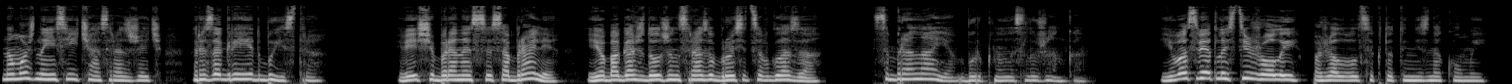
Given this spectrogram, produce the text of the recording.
Но можно и сейчас разжечь. Разогреет быстро». «Вещи баронессы собрали? Ее багаж должен сразу броситься в глаза». «Собрала я», — буркнула служанка. «Его светлость тяжелый», — пожаловался кто-то незнакомый.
